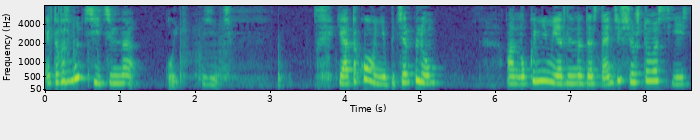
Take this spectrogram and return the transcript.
это возмутительно. Ой, извините. Я такого не потерплю. А ну-ка немедленно достаньте все, что у вас есть.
